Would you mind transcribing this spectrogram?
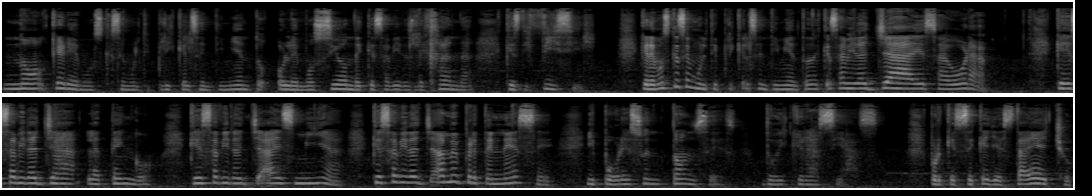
No queremos que se multiplique el sentimiento o la emoción de que esa vida es lejana, que es difícil. Queremos que se multiplique el sentimiento de que esa vida ya es ahora, que esa vida ya la tengo, que esa vida ya es mía, que esa vida ya me pertenece. Y por eso entonces doy gracias, porque sé que ya está hecho,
